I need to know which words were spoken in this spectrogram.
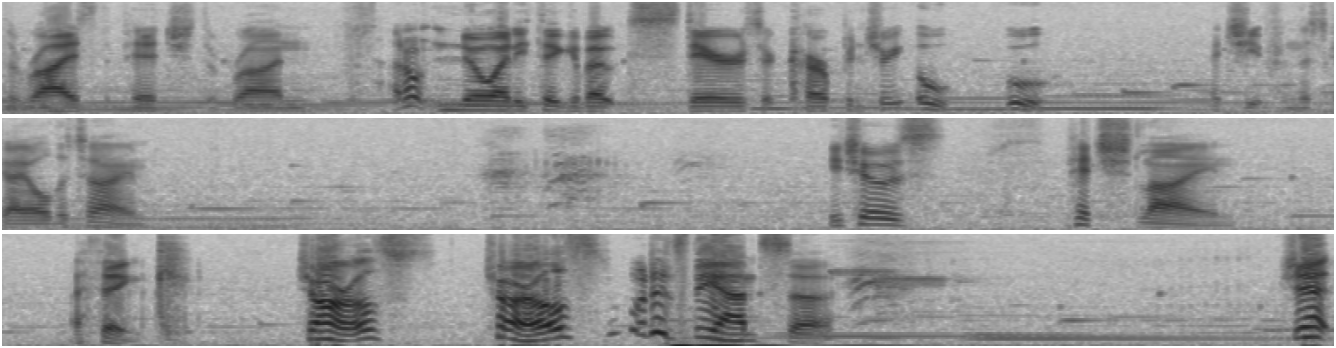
The rise, the pitch, the run. I don't know anything about stairs or carpentry. Ooh, ooh. I cheat from this guy all the time. He chose pitch line. I think. Charles? Charles, what is the answer? Shit!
